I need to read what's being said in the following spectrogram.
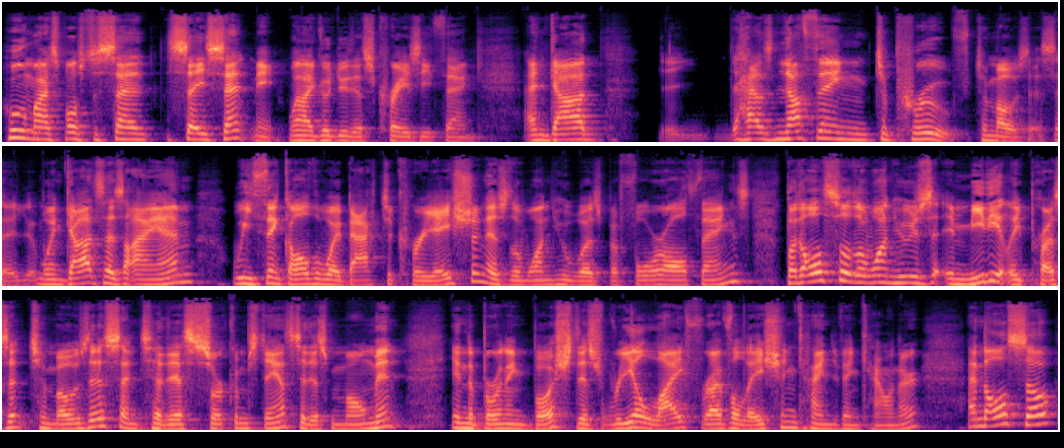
Who am I supposed to send, say sent me when I go do this crazy thing? And God has nothing to prove to Moses. Uh, when God says, I am, we think all the way back to creation as the one who was before all things, but also the one who's immediately present to Moses and to this circumstance, to this moment in the burning bush, this real life revelation kind of encounter. And also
